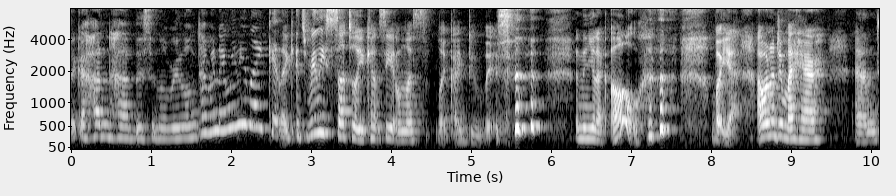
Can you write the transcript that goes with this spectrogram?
Like, I hadn't had this in a really long time, and I really like it. Like, it's really subtle. You can't see it unless, like, I do this. and then you're like, oh. but yeah, I want to do my hair and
